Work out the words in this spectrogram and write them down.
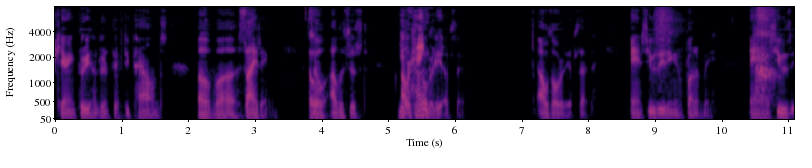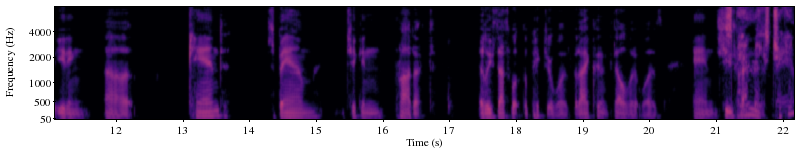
carrying 350 pounds of uh, siding. So I was just You I were was already hangry. upset. I was already upset, and she was eating in front of me, and she was eating uh, canned spam chicken product. At least that's what the picture was, but I couldn't tell what it was. And cheese Spam makes chicken.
